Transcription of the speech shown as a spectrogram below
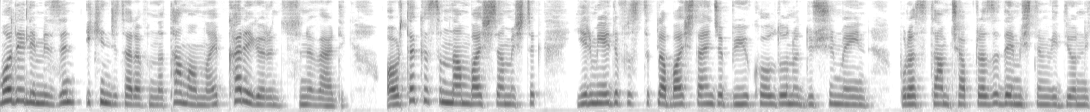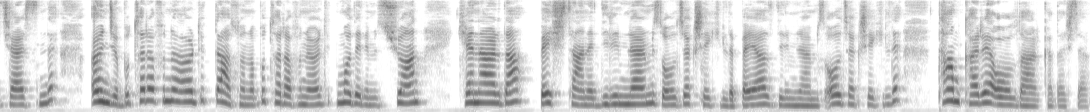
Modelimizin ikinci tarafında tamamlayıp kare görüntüsünü verdik. Orta kısımdan başlamıştık. 27 fıstıkla başlayınca büyük olduğunu düşünmeyin. Burası tam çaprazı demiştim videonun içerisinde. Önce bu tarafını ördük daha sonra bu tarafını ördük. Modelimiz şu an kenarda 5 tane dilimlerimiz olacak şekilde beyaz dilimlerimiz olacak şekilde tam kare oldu arkadaşlar.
